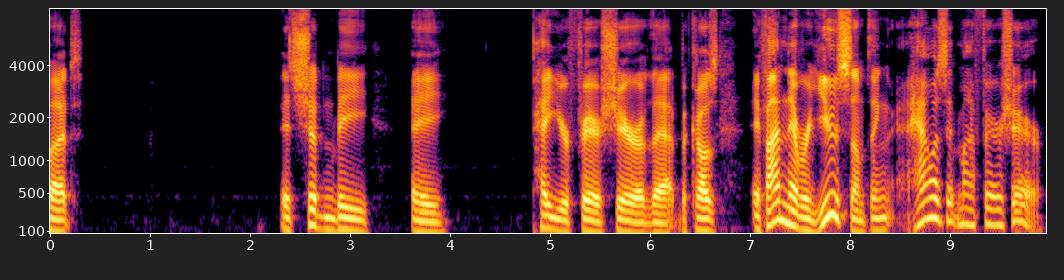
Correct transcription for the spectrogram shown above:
But it shouldn't be a pay your fair share of that because if I never use something, how is it my fair share?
